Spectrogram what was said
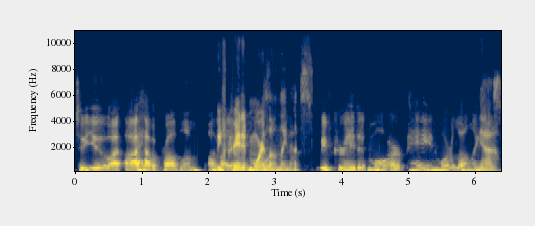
to you I, I have a problem we've created own. more loneliness we've created more pain more loneliness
